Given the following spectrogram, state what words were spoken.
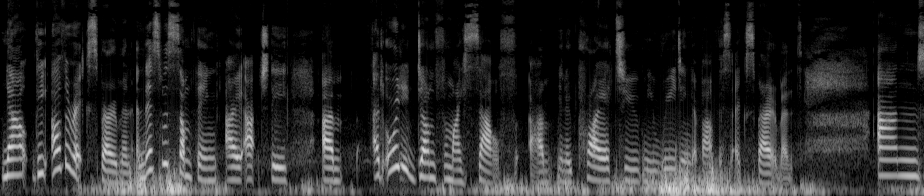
Now, the other experiment, and this was something I actually um, I'd already done for myself, um, you know, prior to me reading about this experiment. And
